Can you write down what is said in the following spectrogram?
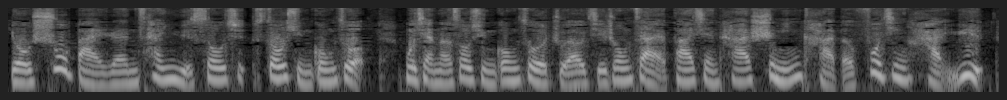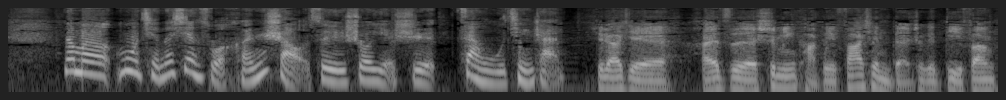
有数百人参与搜寻搜寻工作。目前呢，搜寻工作主要集中在发现他市民卡的附近海域。那么目前的线索很少，所以说也是暂无进展。据了解，孩子失明卡被发现的这个地方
